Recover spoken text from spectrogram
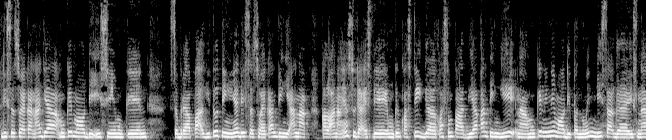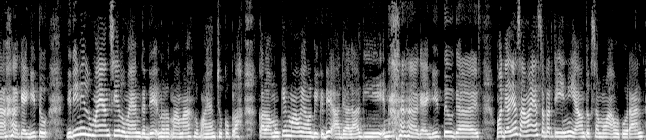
disesuaikan aja. Mungkin mau diisi mungkin seberapa gitu tingginya disesuaikan tinggi anak. Kalau anaknya sudah SD mungkin kelas 3, kelas 4, dia kan tinggi. Nah, mungkin ini mau dipenuhin bisa, guys. Nah, kayak gitu. Jadi ini lumayan sih, lumayan gede menurut mama, lumayan cukup lah. Kalau mungkin mau yang lebih gede ada lagi. Nah, kayak gitu, guys. Modelnya sama ya seperti ini ya untuk semua ukuran.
